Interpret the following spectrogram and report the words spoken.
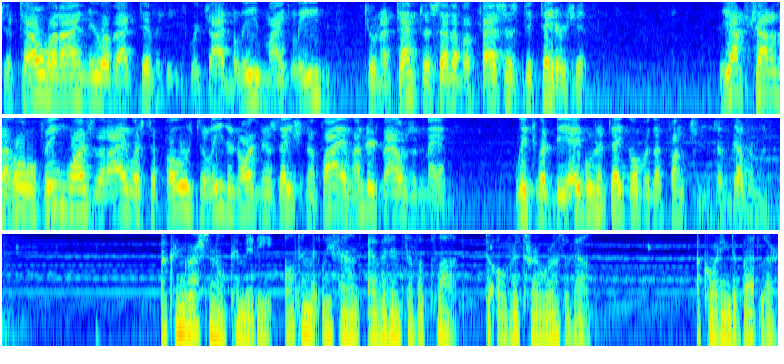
to tell what I knew of activities which I believe might lead to an attempt to set up a fascist dictatorship. The upshot of the whole thing was that I was supposed to lead an organization of 500,000 men, which would be able to take over the functions of government. A congressional committee ultimately found evidence of a plot to overthrow Roosevelt. According to Butler,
